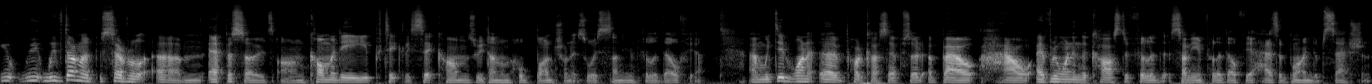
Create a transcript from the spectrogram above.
we, we've done a, several um, episodes on comedy, particularly sitcoms. We've done a whole bunch on It's Always Sunny in Philadelphia. And we did one uh, podcast episode about how everyone in the cast of Philad- Sunny in Philadelphia has a blind obsession.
